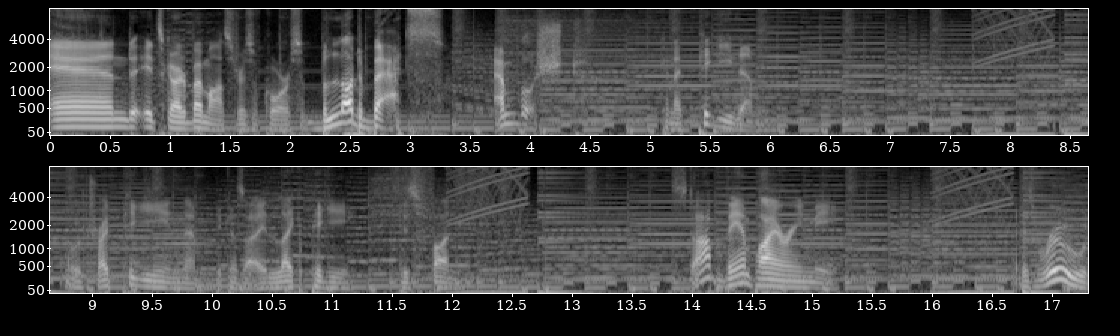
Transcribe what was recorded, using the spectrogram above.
and it's guarded by monsters, of course. Blood bats! Ambushed! Can I piggy them? I will try piggying them, because I like piggy. It is fun. Stop vampiring me. That is rude.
